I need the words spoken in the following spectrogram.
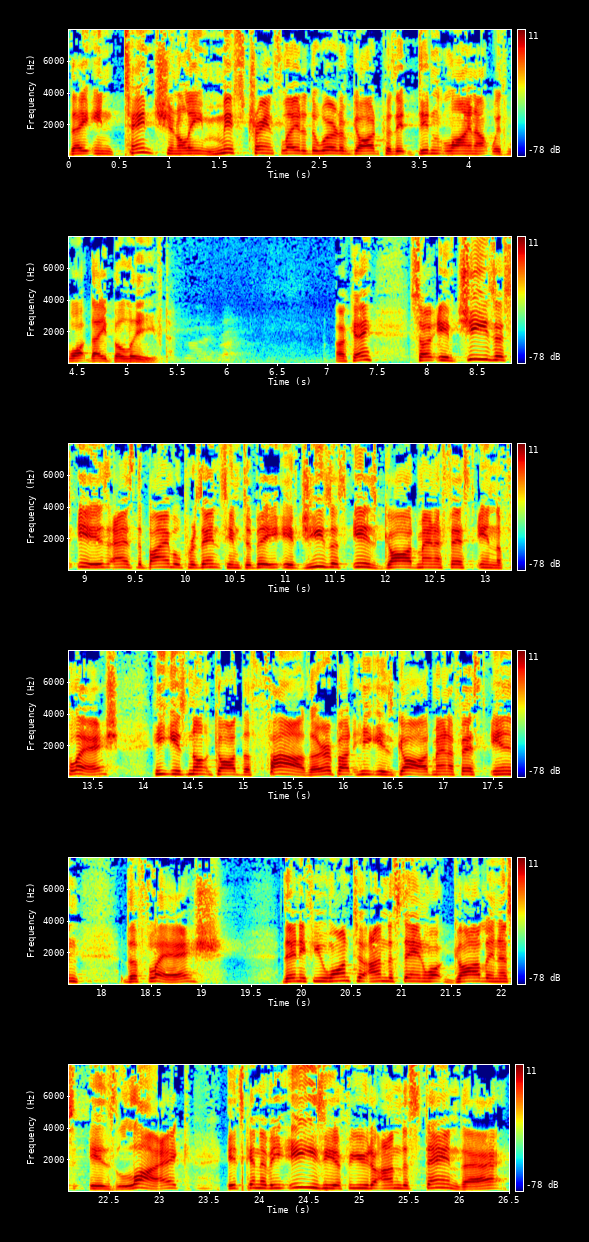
They intentionally mistranslated the Word of God because it didn't line up with what they believed. Okay? So if Jesus is, as the Bible presents him to be, if Jesus is God manifest in the flesh, he is not God the Father, but he is God manifest in the flesh, then if you want to understand what godliness is like, it's going to be easier for you to understand that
